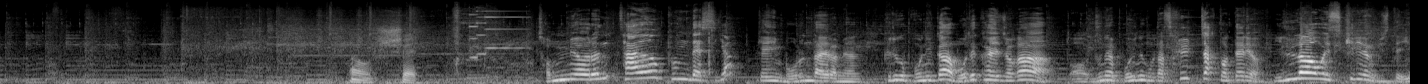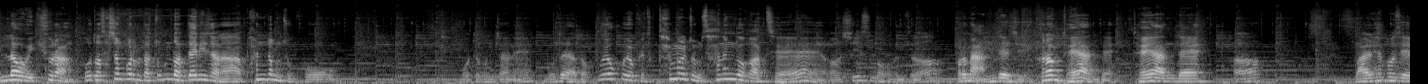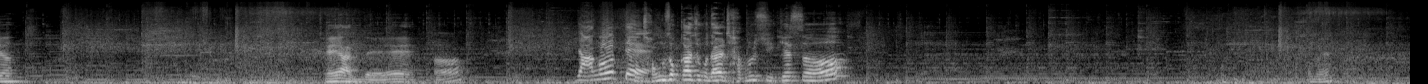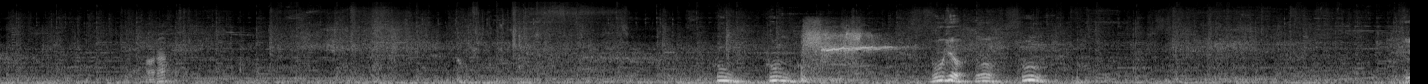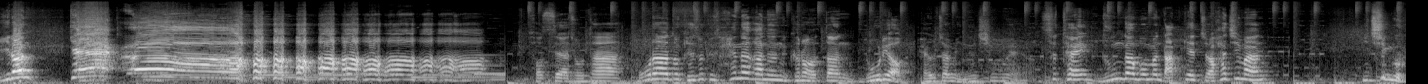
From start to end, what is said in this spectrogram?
Oh shit. 전멸은 사은품 데스야? 게임 모른다 이러면 그리고 보니까 모데카이저가 어, 눈에 보이는 것보다 살짝 더 때려. 일라오의 스킬이랑 비슷해 일라오의 Q랑. 그것도 사정거리보다 좀 더 때리잖아 판정 좋고. 모드 혼자네. 모드야 너 꾸역꾸역해서 템을 좀 사는 것 같아. 어 CS 먹으면서. 그러면 안 되지. 그럼 돼 안돼. 돼 안돼. 어? 말해보세요. 돼 안돼. 어? 양어 때 정석 가지고 날 잡을 수 있겠어? 쿵쿵 녹여 어, 후 이런 게 서스야 좋다. 뭐라도 계속해서 해나가는 그런 어떤 노력 배울 점이 있는 친구예요. 스택 누군가 보면 낮겠죠. 하지만 이 친구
